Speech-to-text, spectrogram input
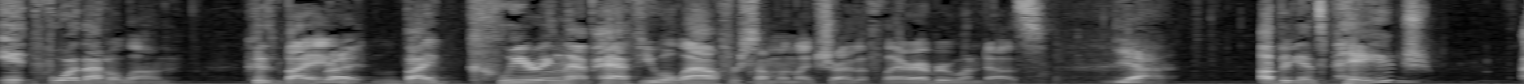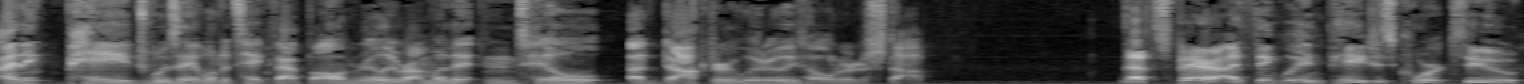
it for that alone. Because by Right. by clearing that path, you allow for someone like Charlotte Flair. Everyone does. Yeah. Up against Paige, I think Paige was able to take that ball and really run with it until a doctor literally told her to stop. That's fair. I think in Paige's court too.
